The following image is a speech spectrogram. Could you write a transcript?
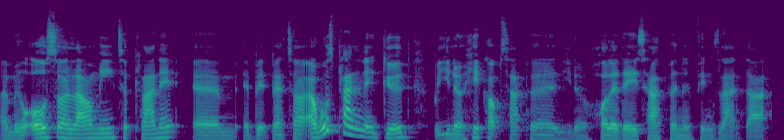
Um, it will also allow me to plan it um, a bit better. I was planning it good, but you know hiccups happen, you know holidays happen and things like that.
